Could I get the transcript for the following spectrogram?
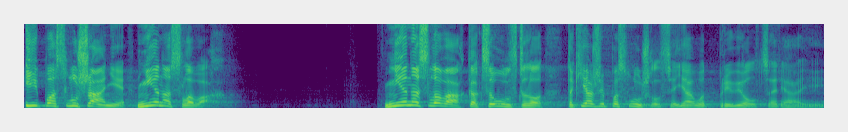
и послушание. Не на словах. Не на словах, как Саул сказал, так я же послушался, я вот привел царя. И...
